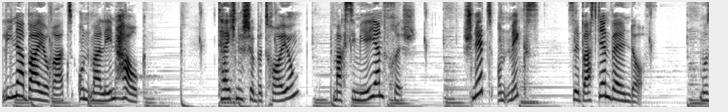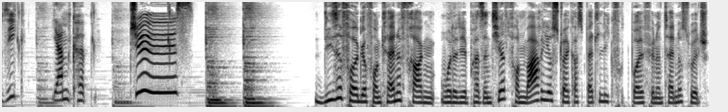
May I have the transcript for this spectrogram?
Lina Bajorath und Marleen Haug. Technische Betreuung Maximilian Frisch. Schnitt und Mix Sebastian Wellendorf. Musik Jan Köppen. Tschüss! Diese Folge von Kleine Fragen wurde dir präsentiert von Mario Strikers Battle League Football für Nintendo Switch.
